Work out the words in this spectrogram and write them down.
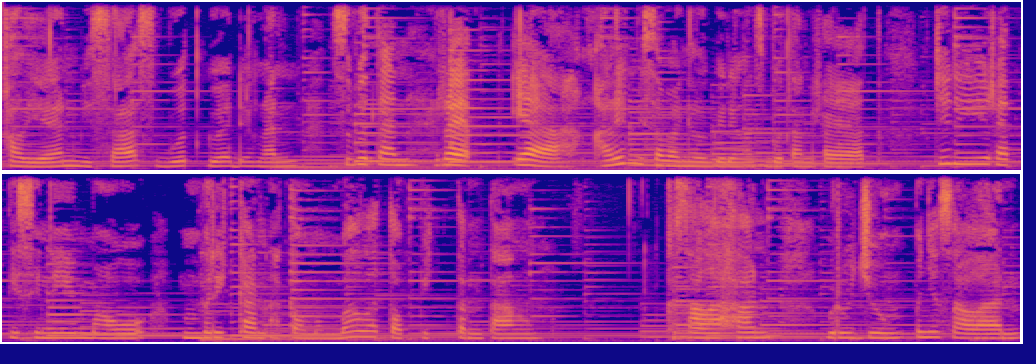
Kalian bisa sebut gue dengan sebutan Red. Ya, kalian bisa panggil gue dengan sebutan Red. Jadi Red di sini mau memberikan atau membawa topik tentang kesalahan berujung penyesalan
